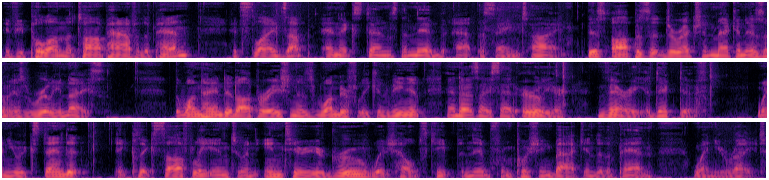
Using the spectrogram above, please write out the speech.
If you pull on the top half of the pen, it slides up and extends the nib at the same time. This opposite direction mechanism is really nice. The one handed operation is wonderfully convenient and, as I said earlier, very addictive. When you extend it, it clicks softly into an interior groove, which helps keep the nib from pushing back into the pen when you write.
